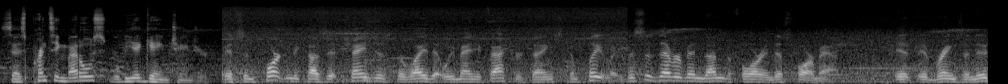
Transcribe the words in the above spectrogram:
says printing metals will be a game changer. It's important because it changes the way that we manufacture things completely. This has never been done before in this format. It, it brings a new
